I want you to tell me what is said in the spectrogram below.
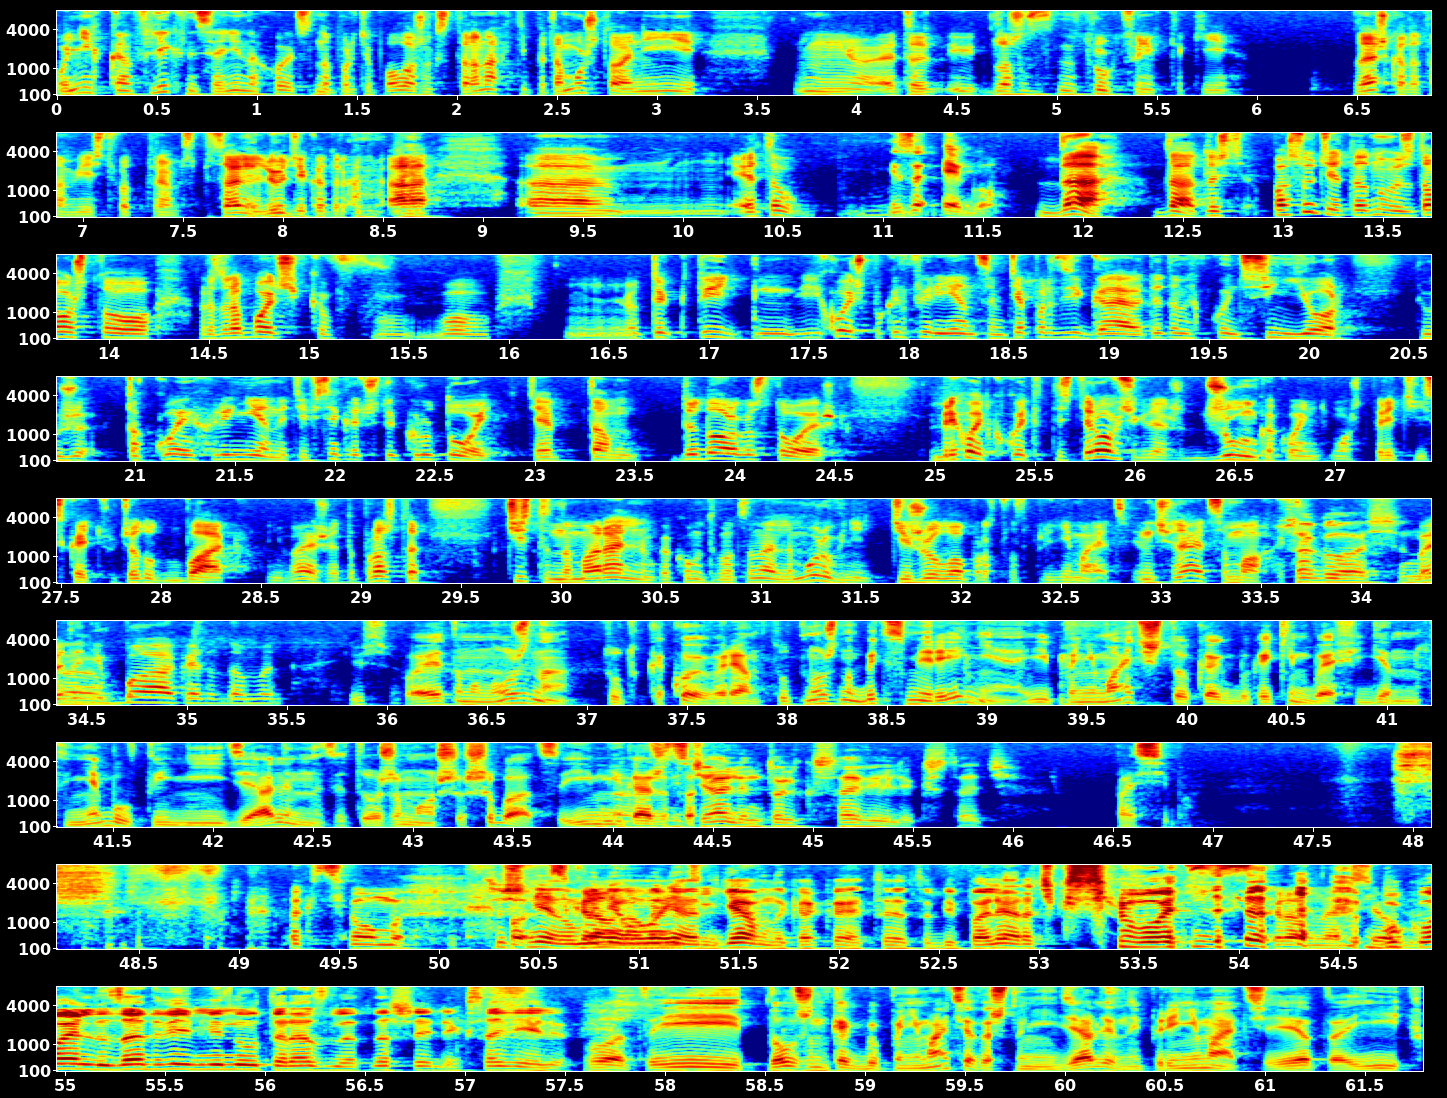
у них конфликтность, они находятся на противоположных сторонах не потому, что они это должностные инструкции у них такие. Знаешь, когда там есть вот прям специальные люди, которые... А, а, это Из-за эго. Да, да, то есть, по сути, это ну, из-за того, что разработчиков, ты, ты ходишь по конференциям, тебя продвигают, ты там какой-нибудь сеньор, ты уже такой охрененный, тебе все говорят, что ты крутой, тебе там, ты дорого стоишь. Приходит какой-то тестировщик, даже Джун какой-нибудь может прийти и сказать, у тебя тут баг, понимаешь? Это просто чисто на моральном каком-то эмоциональном уровне тяжело просто воспринимается. И начинается махать. Согласен, Это да. не баг, это там, это- и все. Поэтому нужно, тут какой вариант? Тут нужно быть смирение и понимать, что как бы каким бы офигенным ты не был, ты не идеален, и ты тоже можешь ошибаться. И мне Да, кажется... Идеален только Савелий, кстати. Спасибо. Аксиомы. Слушай, не, ну, у меня, у меня явно какая-то эта биполярочка сегодня. Буквально за две минуты разные отношения к Савелию. Вот, и должен как бы понимать это, что не идеален, и принимать это. И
